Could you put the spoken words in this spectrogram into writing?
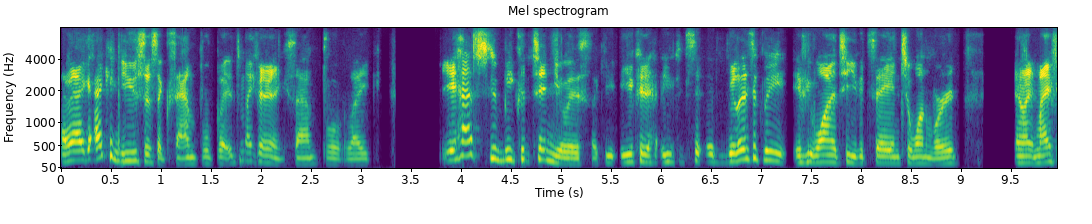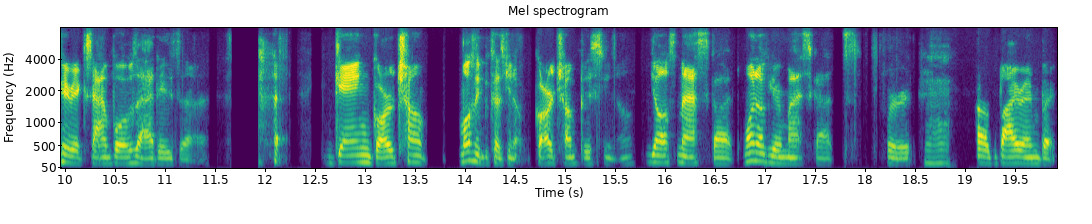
I mean, I, I can use this example, but it's my favorite example. Like, it has to be continuous. Like, you, you could you could say, realistically, if you wanted to, you could say into one word. And like my favorite example of that is uh, Gang Garchomp mostly because you know Garchomp is you know y'all's mascot, one of your mascots for mm-hmm. uh, Byron, but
